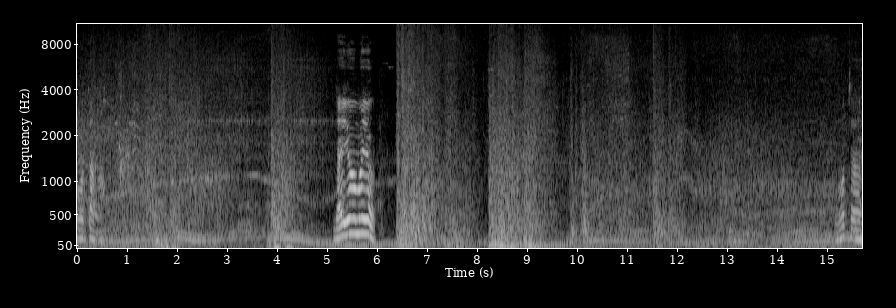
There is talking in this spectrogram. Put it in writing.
Вот так вот. Да ё-моё! Вот так.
